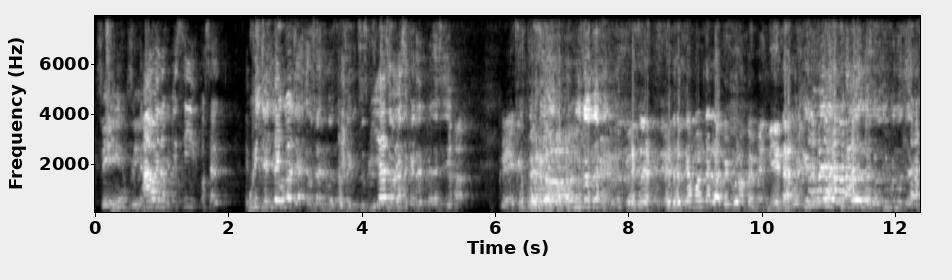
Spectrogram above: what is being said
Sí, Sí, sí. obviamente. Ah, bueno, pues sí, o sea. Güey, ya tengo- llevamos, ya, o sea, nuestros suscriptores Ya se van a sé. sacar de pedas y Ajá. ¿Qué? ¿Qué pedo? Les hacía falta la figura femenina. ¿Por qué no me hayas tirado los audífonos de la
